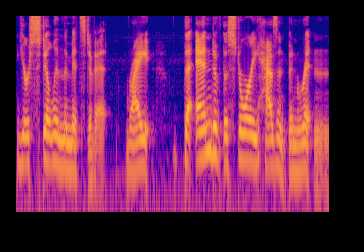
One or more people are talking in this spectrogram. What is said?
you're still in the midst of it, right? The end of the story hasn't been written.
